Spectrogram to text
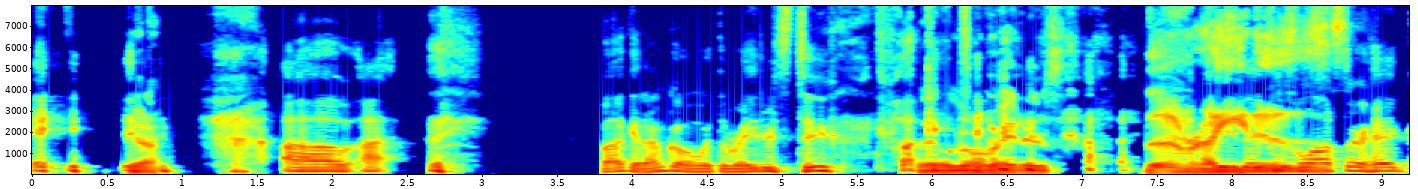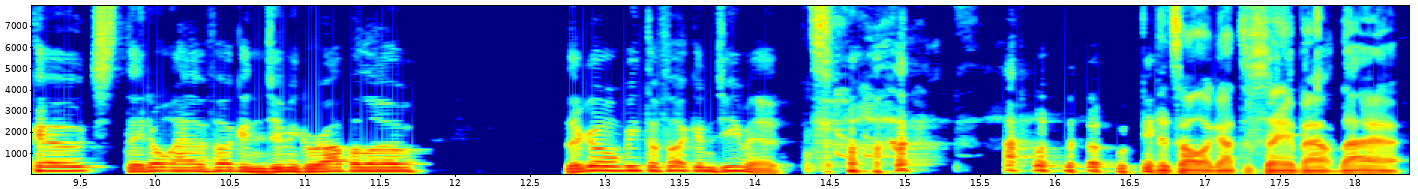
game. Yeah. Um. I. Fuck it. I'm going with the Raiders too. Fucking They'll go. Raiders. The I mean, they just lost their head coach. They don't have fucking Jimmy Garoppolo. They're going to beat the fucking G Man. So, I don't know. Man. That's all I got to say about that.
